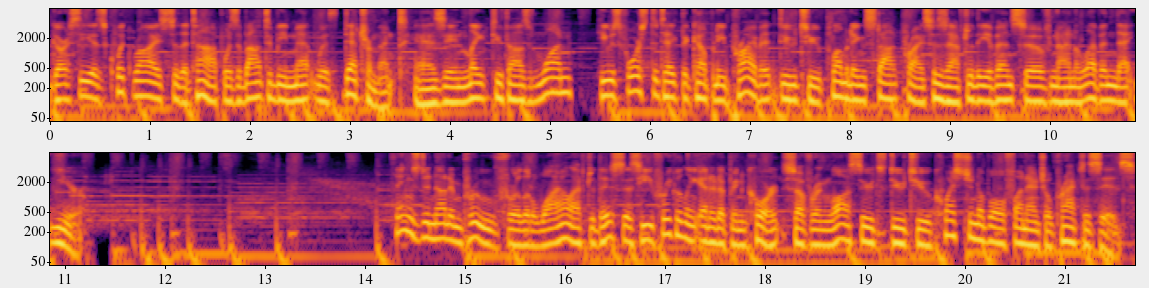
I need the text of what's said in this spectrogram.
Garcia's quick rise to the top was about to be met with detriment, as in late 2001, he was forced to take the company private due to plummeting stock prices after the events of 9 11 that year. Things did not improve for a little while after this, as he frequently ended up in court suffering lawsuits due to questionable financial practices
